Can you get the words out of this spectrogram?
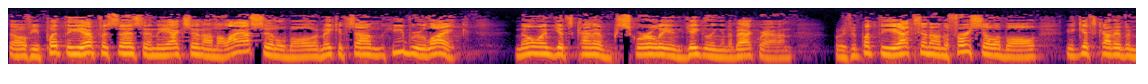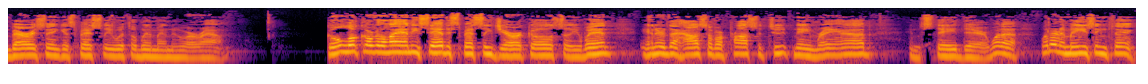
So if you put the emphasis and the accent on the last syllable and make it sound Hebrew like, no one gets kind of squirrely and giggling in the background. But if you put the accent on the first syllable, it gets kind of embarrassing, especially with the women who are around. Go look over the land, he said, especially Jericho. So he went, entered the house of a prostitute named Rahab, and stayed there. What a what an amazing thing.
